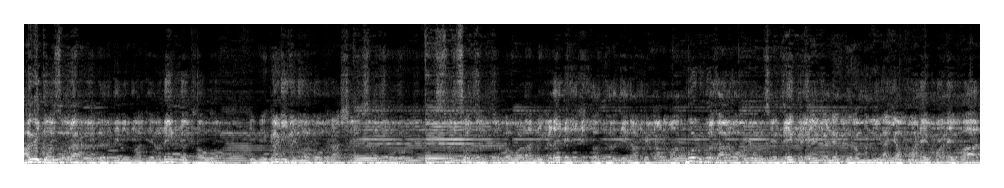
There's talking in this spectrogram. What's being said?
આવી તો સૌરાષ્ટ્રની ધરતીની માથે અનેક કથાઓ એ મેઘાણી જેવા કોક રાષ્ટ્રીય શાસ્ત્રો સંશોધન કરવા વાળા નીકળે ને, તો ધરતીના પેટાળમાં ખૂબ ખજાનો પડ્યો છે, નેક ટેક અને ધર્મની આયા પાણે પાણે વાત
